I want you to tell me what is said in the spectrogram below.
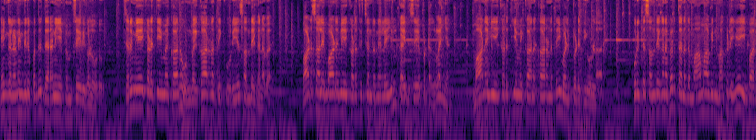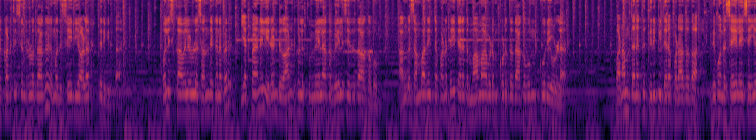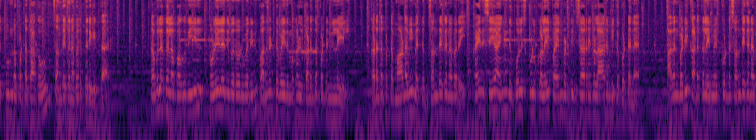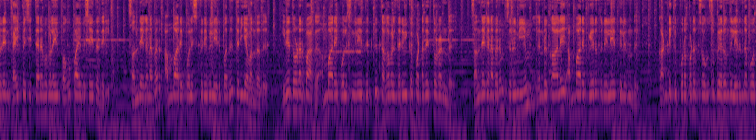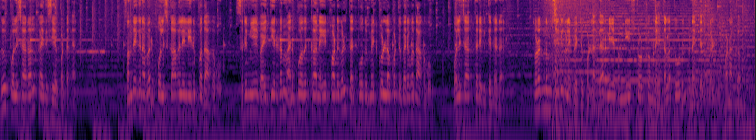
நீங்கள் இணைந்திருப்பது தரணி எஃப்எம் செய்திகளோடு. சிறுமியை கடத்தியமைக்கான உண்மை காரணத்தை கூறிய சந்தேக நபர் பாடசாலை மாணவியை கடத்திச் சென்ற நிலையில் கைது செய்யப்பட்ட இளைஞன் மாணவியை கடத்தியமைக்கான காரணத்தை வெளிப்படுத்தியுள்ளார். குறித்த சந்தேக நபர் தனது மாமாவின் மகளையே இவ்வாறு கடத்திச் சென்றுள்ளதாக எமது செய்தியாளர் தெரிவித்தார். போலீஸ் காவலில் உள்ள சந்தேக நபர் ஜப்பானில் இரண்டு ஆண்டுகளுக்கு மேலாக வேலை செய்ததாகவும் அங்கு சம்பாதித்த பணத்தை தனது மாமாவிடம் கொடுத்ததாகவும் கூறியுள்ளார். பணம் தனக்கு திருப்பி தரப்படாததால் இதுபோன்ற செயலை செய்ய தூண்டப்பட்டதாகவும் சந்தேக நபர் தெரிவித்தார். தபலகல பகுதியில் தொழிலதிபர் ஒருவரின் பதினெட்டு வயது மகள் கடத்தப்பட்ட நிலையில் கடத்தப்பட்ட மாணவி மற்றும் சந்தேக நபரை கைது செய்ய ஐந்து போலீஸ் குழுக்களை பயன்படுத்தி விசாரணைகள் ஆரம்பிக்கப்பட்டன. அதன்படி கடத்தலை மேற்கொண்ட சந்தேக நபரின் கைபேசி தரவுகளை பகுப்பாய்வு செய்ததில் சந்தேக நபர் அம்பாறை போலீஸ் பிரிவில் இருப்பது தெரிய வந்தது இது தொடர்பாக அம்பாறை போலீஸ் நிலையத்திற்கு தகவல் தெரிவிக்கப்பட்டதைத் தொடர்ந்து சந்தேக நபரும் சிறுமியும் இன்று காலை அம்பாறை பேருந்து நிலையத்திலிருந்து கண்டிக்கு புறப்படும் சொகுசு பேருந்தில் இருந்தபோது போலீசாரால் கைது செய்யப்பட்டனர். சந்தேக நபர் போலீஸ் காவலில் இருப்பதாகவும் சிறுமியை வைத்தியரிடம் அனுப்புவதற்கான ஏற்பாடுகள் தற்போது மேற்கொள்ளப்பட்டு வருவதாகவும் போலீசார் தெரிவிக்கின்றனர். தொடர்ந்தும் செய்திகளை பெற்றுக்கொள்ள தரணியகம் நியூஸ் டாட் காம் இணையதளத்தோடு இணைந்திருங்கள். வணக்கம்.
